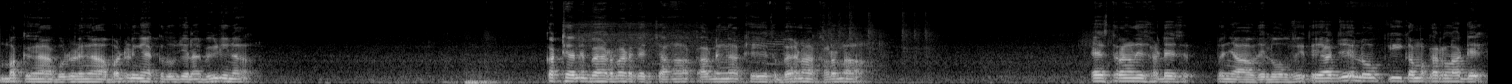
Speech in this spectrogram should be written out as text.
ਮੱਕੀਆਂ ਗੁੱਡਣੀਆਂ, ਵੱਢਣੀਆਂ ਇੱਕ ਦੂਜੇ ਨਾਲ ਵੀੜੀ ਨਾਲ। ਇਕੱਠਿਆਂ ਨੇ ਬੈਠ ਬੈਠ ਕੇ ਚਾਹਾਂ ਕਰਨੀਆਂ, ਖੇਤ ਬਹਿਣਾ ਖੜਨਾ ਇਸ ਤਰ੍ਹਾਂ ਦੇ ਸਾਡੇ ਸ- ਪੰਜਾਬ ਦੇ ਲੋਕ ਸੀ ਤੇ ਅੱਜ ਇਹ ਲੋਕ ਕੀ ਕੰਮ ਕਰਨ ਲੱਗੇ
